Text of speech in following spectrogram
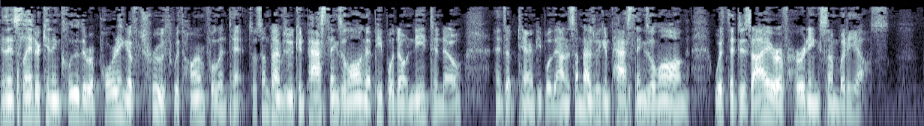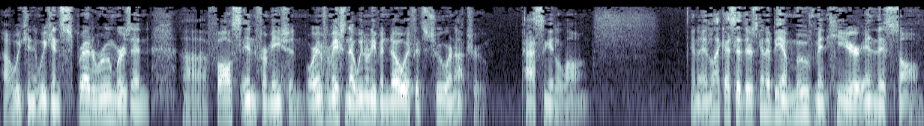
And then slander can include the reporting of truth with harmful intent. So sometimes we can pass things along that people don't need to know, ends up tearing people down. And sometimes we can pass things along with the desire of hurting somebody else. Uh, we can we can spread rumors and uh, false information or information that we don't even know if it's true or not true, passing it along. And, and like I said, there's going to be a movement here in this psalm.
